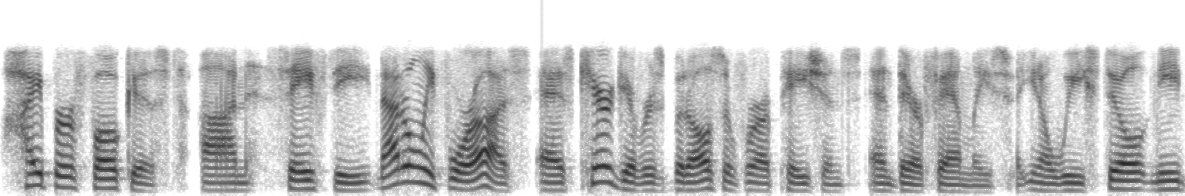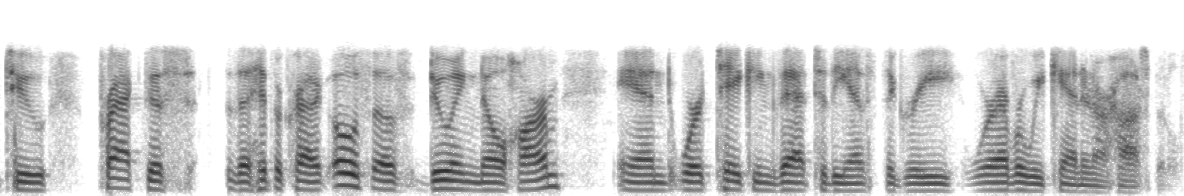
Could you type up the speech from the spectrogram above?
hyper focused on safety, not only for us as caregivers, but also for our patients and their families. You know, we still need to practice the Hippocratic Oath of doing no harm, and we're taking that to the nth degree wherever we can in our hospitals.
